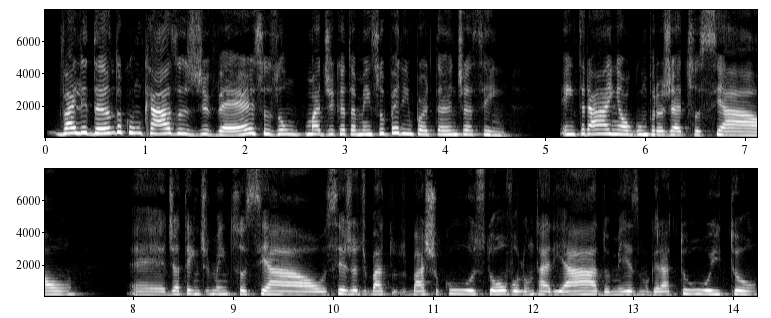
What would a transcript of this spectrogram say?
vai lidando com casos diversos. Um, uma dica também super importante assim: entrar em algum projeto social, é, de atendimento social, seja de baixo custo ou voluntariado mesmo, gratuito,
